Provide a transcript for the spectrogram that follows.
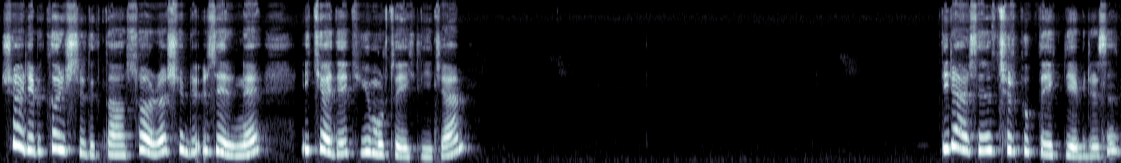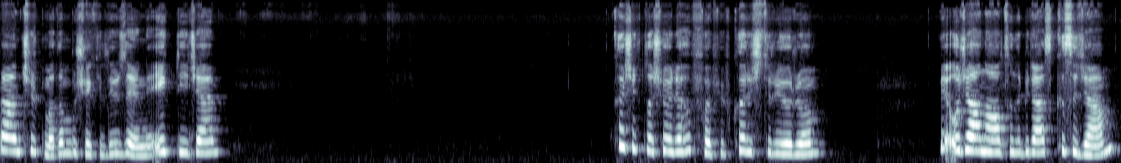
Şöyle bir karıştırdıktan sonra şimdi üzerine 2 adet yumurta ekleyeceğim. Dilerseniz çırpıp da ekleyebilirsiniz. Ben çırpmadım. Bu şekilde üzerine ekleyeceğim. Kaşıkla şöyle hafif hafif karıştırıyorum. Ve ocağın altını biraz kısacağım.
